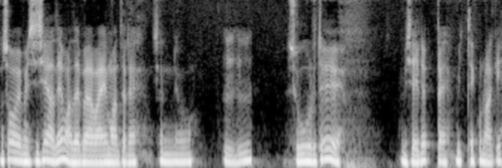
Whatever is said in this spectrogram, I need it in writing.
no soovime siis head emadepäeva emadele, see on ju Mm -hmm. suur töö, mis ei lõppe mitte kunagi.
